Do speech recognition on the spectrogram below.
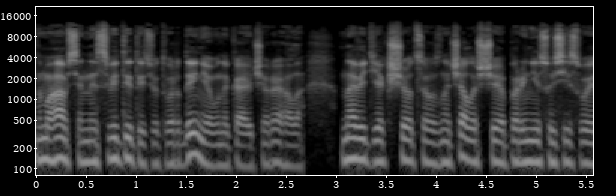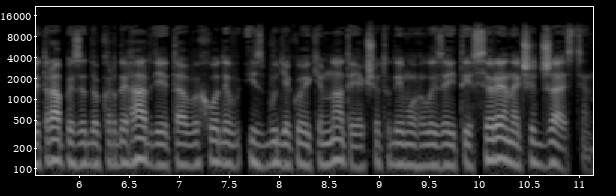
Намагався не світитись у твердині, уникаючи регала, навіть якщо це означало, що я переніс усі свої трапези до Кардегардії та виходив із будь-якої кімнати, якщо туди могли зайти Сирена чи Джастін.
